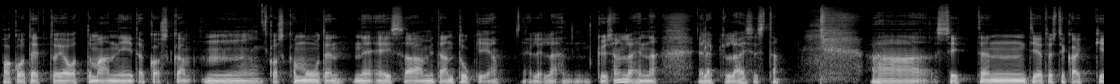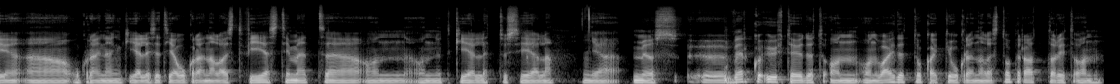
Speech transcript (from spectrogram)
pakotettuja ottamaan niitä, koska, mm, koska muuten ne ei saa mitään tukia. Eli kyse on lähinnä eläkeläisistä. Sitten tietysti kaikki ukrainankieliset ja ukrainalaiset viestimet on, on nyt kielletty siellä. Ja myös verkkoyhteydet on, on vaihdettu, kaikki ukrainalaiset operaattorit on,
